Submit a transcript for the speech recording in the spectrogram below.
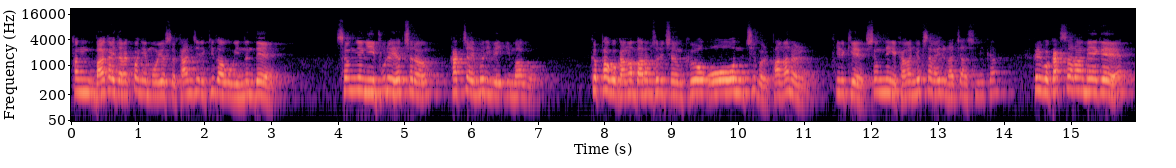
한 마가의 다락방에 모여서 간절히 기도하고 있는데 성령이 불의 혀처럼 각자의 머리 위에 임하고 급하고 강한 바람 소리처럼 그 온 집을 방 안을 이렇게 성령의 강한 역사가 일어났지 않습니까? 그리고 각 사람에게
